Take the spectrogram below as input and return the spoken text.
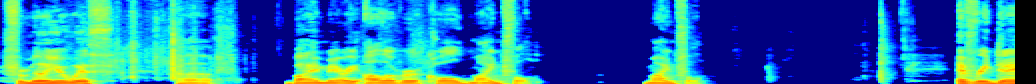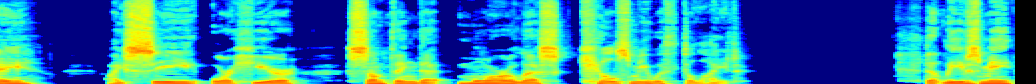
familiar with uh, by Mary Oliver called Mindful. Mindful. Every day I see or hear something that more or less kills me with delight, that leaves me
